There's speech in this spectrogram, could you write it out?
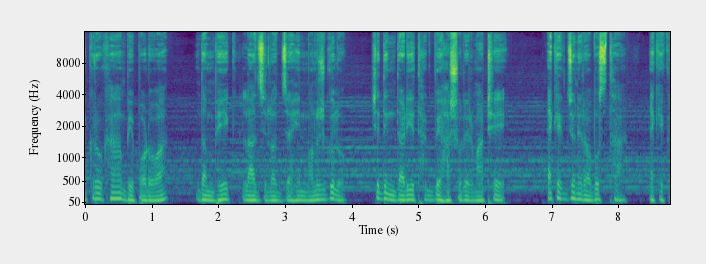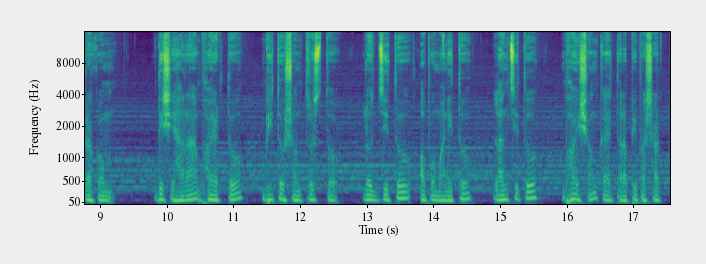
একরোখা, বেপরোয়া, দাম্ভিক লাজ লজ্জাহীন মানুষগুলো সেদিন দাঁড়িয়ে থাকবে হাসরের মাঠে। এক একজনের অবস্থা এক এক রকম। দিশেহারা, ভয়ার্ত, ভীত, সন্ত্রস্ত, লজ্জিত, অপমানিত, লাঞ্ছিত, ভয় শঙ্কায় তারা পিপাসার্ত।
